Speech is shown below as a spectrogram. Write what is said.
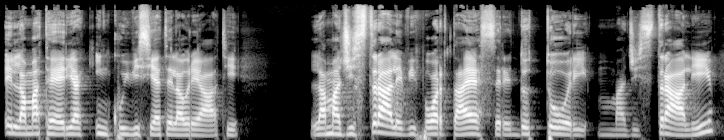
e la materia in cui vi siete laureati la magistrale vi porta a essere dottori magistrali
